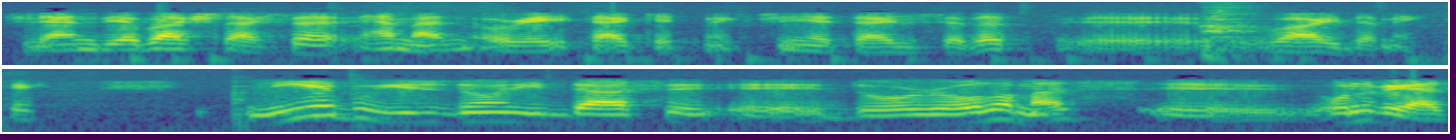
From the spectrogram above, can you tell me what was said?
filan diye başlarsa hemen orayı terk etmek için yeterli sebep e, var demektir. Niye bu %10 iddiası e, doğru olamaz? E, onu biraz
